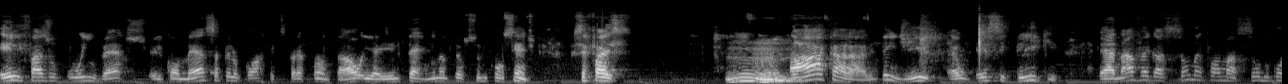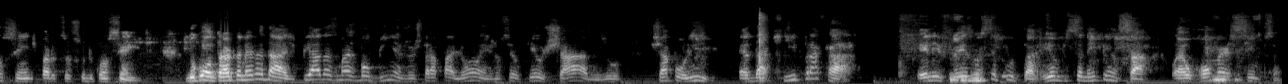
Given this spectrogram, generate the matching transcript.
ele faz o, o inverso. Ele começa pelo córtex pré-frontal e aí ele termina no teu subconsciente. Você faz. Hum. Ah, caralho, entendi. É esse clique é a navegação da informação do consciente para o seu subconsciente. Do contrário, também é verdade. Piadas mais bobinhas, os trapalhões, não sei o que, o Chaves, o Chapolin, é daqui para cá. Ele fez uhum. você, puta, rir, não precisa nem pensar. É o Homer Simpson.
